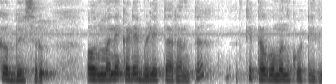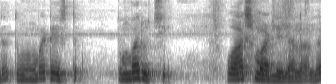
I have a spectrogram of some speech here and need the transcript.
ಕಬ್ಬೆಸರು ಅವ್ರ ಮನೆ ಕಡೆ ಬೆಳೀತಾರಂತ ಅದಕ್ಕೆ ತೊಗೊಂಬಂದು ಕೊಟ್ಟಿದ್ಲು. ತುಂಬ ಟೇಸ್ಟ್ ತುಂಬ ರುಚಿ. ವಾಶ್ ಮಾಡಲಿಲ್ಲ ನಾನು.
